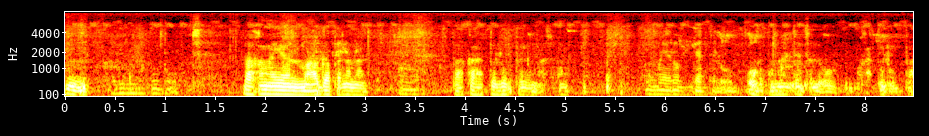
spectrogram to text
Hmm. Baka ngayon maaga pa naman. Baka tulog pa yung aswang. Kung mayroon dyan sa loob. Oo, kung nandyan sa loob, baka tulog pa.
